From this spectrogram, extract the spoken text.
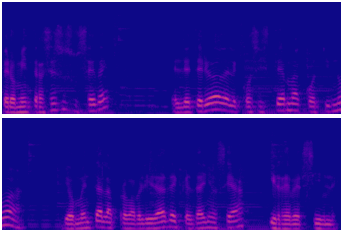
Pero mientras eso sucede, el deterioro del ecosistema continúa y aumenta la probabilidad de que el daño sea irreversible.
